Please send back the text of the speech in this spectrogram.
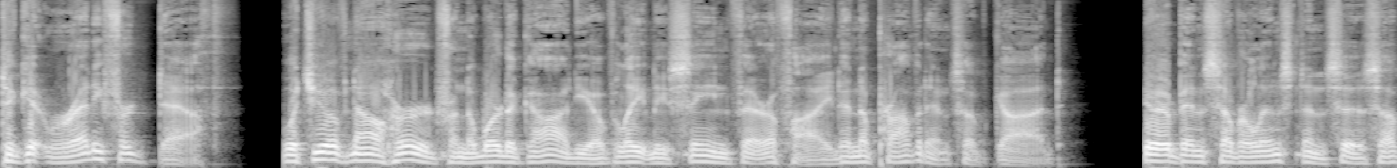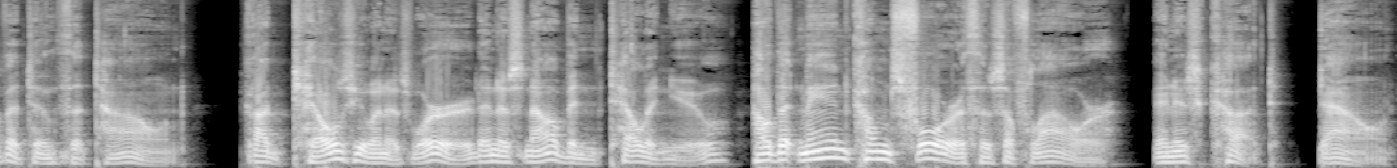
to get ready for death. What you have now heard from the Word of God you have lately seen verified in the providence of God. There have been several instances of it in the town. God tells you in His Word, and has now been telling you, how that man comes forth as a flower and is cut down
